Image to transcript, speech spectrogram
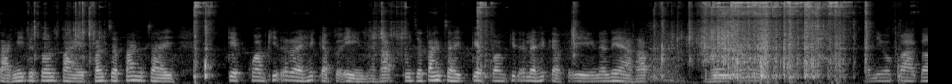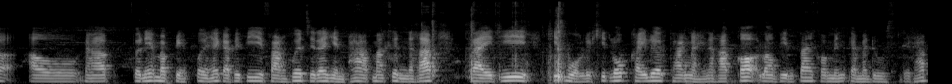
จากนี้เป็นต้นไปฉันจะตั้งใจเก็บความคิดอะไรให้กับตัวเองนะครับ คุณจะตั้งใจเก็บความคิดอะไรให้กับตัวเองนะเนี่ยครับโอ้ อันนี้ป้าก็เอานะครับ ตัวนี้มาเปรียบเปรยให้กับพี่ๆฟังเพื่อจะได้เห็นภาพมากขึ้นนะครับ ใครที่คิดบวกหรือคิดลบใครเลือกทางไหนนะครับ ก็ลองพิมพ์ใต้คอมเมนต์กันมาดูสิครับ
